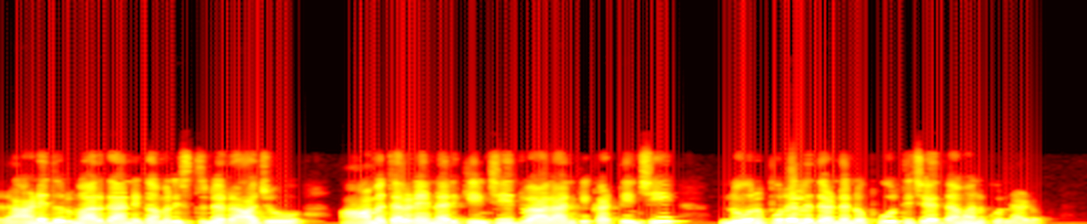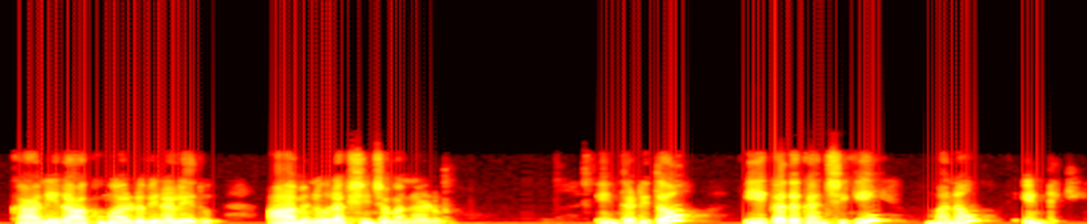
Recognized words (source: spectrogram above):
రాణి దుర్మార్గాన్ని గమనిస్తున్న రాజు ఆమె తలనే నరికించి ద్వారానికి కట్టించి నూరు పుర్రెల దండను పూర్తి చేద్దాం అనుకున్నాడు కానీ రాకుమారుడు వినలేదు. ఆమెను రక్షించమన్నాడు. ఇంతటితో ఈ కథ కంచికి మనం ఇంటికి.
